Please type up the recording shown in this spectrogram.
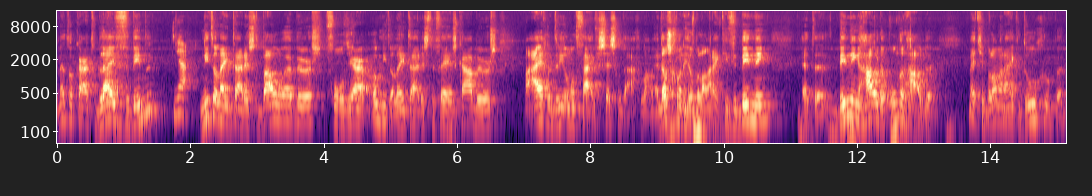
met elkaar te blijven verbinden. Ja. Niet alleen tijdens de bouwbeurs, volgend jaar ook niet alleen tijdens de VSK-beurs, maar eigenlijk 365 dagen lang. En dat is gewoon heel belangrijk, die verbinding, het binding houden, onderhouden met je belangrijke doelgroepen.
